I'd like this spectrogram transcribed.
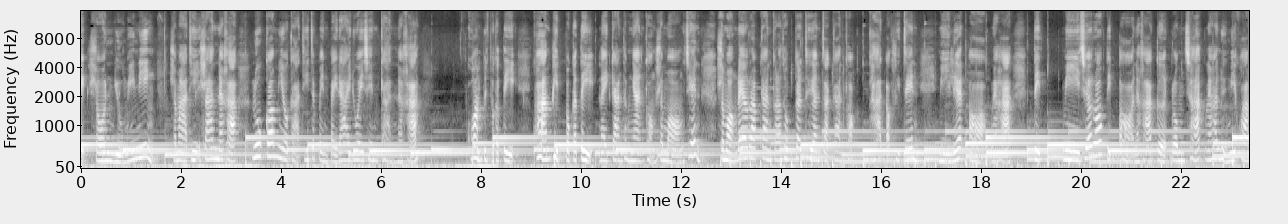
ด็กๆซนอยู่ไม่นิ่ง สมาธิสั้นนะคะ ลูกก็มีโอกาสที่จะเป็นไปได้ด้วยเช่นกันนะคะความผิดปกติ ความผิดปกติในการทำงานของสมอง เช่น สมองได้รับการกระทบกระเทือนจากการขาดออกซิเจน มีเลือดออกนะคะ ติด เชื้อโรคติดต่อนะคะ เกิดลมชักนะคะหรือมีความ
